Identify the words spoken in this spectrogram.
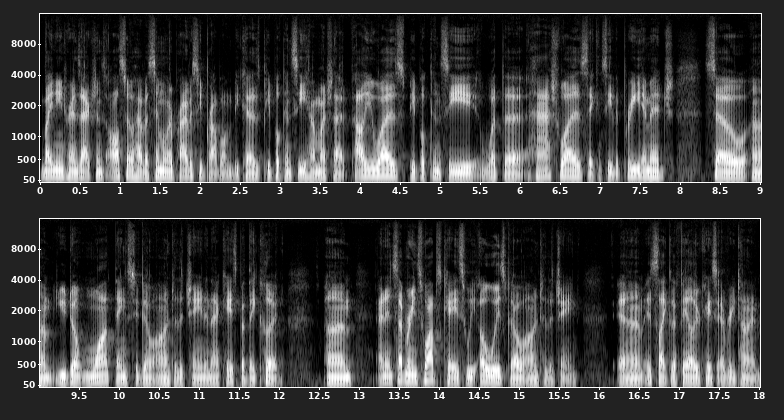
Lightning transactions also have a similar privacy problem because people can see how much that value was. People can see what the hash was. They can see the pre image. So um, you don't want things to go onto the chain in that case, but they could. Um, and in Submarine Swap's case, we always go onto the chain. Um, it's like the failure case every time.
